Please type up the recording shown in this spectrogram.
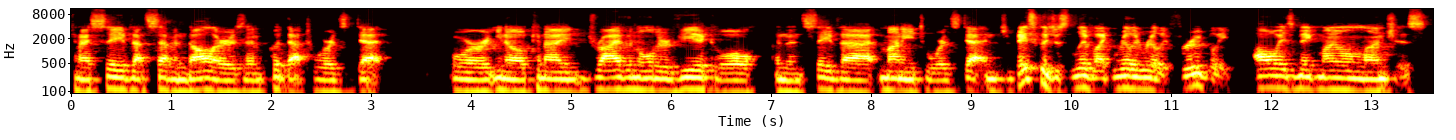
Can I save that seven dollars and put that towards debt? Or, you know, can I drive an older vehicle and then save that money towards debt and basically just live like really, really frugally? Always make my own lunches.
